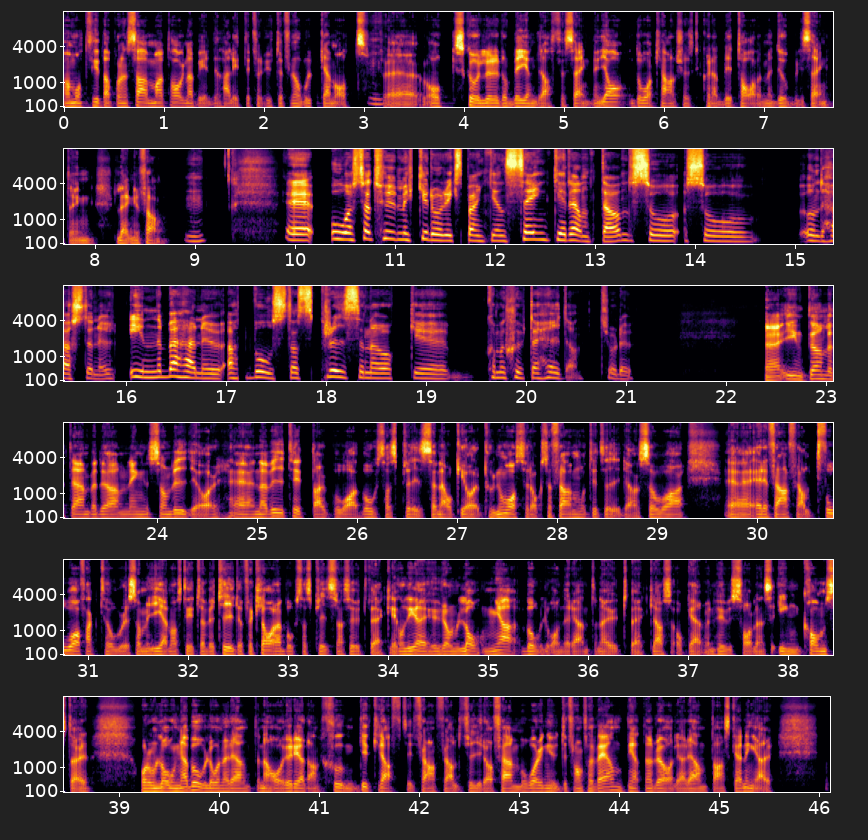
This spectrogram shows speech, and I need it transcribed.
man måste titta på den sammantagna bilden här lite för, utifrån olika mått. Mm. Eh, och skulle det då bli en drastisk sänkning, ja då kanske det skulle kunna bli tal om en dubbelsänkning längre fram. Mm. Eh, oavsett hur mycket då Riksbanken sänker räntan så, så under hösten nu, innebär här nu att bostadspriserna och, eh, kommer skjuta i höjden, tror du? Eh, inte enligt den bedömning som vi gör. Eh, när vi tittar på bostadspriserna och gör prognoser också framåt i tiden så eh, är det framförallt två faktorer som i genomsnitt över tid förklarar bostadsprisernas utveckling och det är hur de långa bolåneräntorna utvecklas och även hushållens inkomster. Och de långa bolåneräntorna har ju redan sjunkit kraftigt, framförallt fyra och femåring utifrån förväntningen att den rörliga räntan ska ner.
